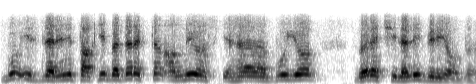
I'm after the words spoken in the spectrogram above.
bu izlerini takip ederekten anlıyoruz ki he bu yol böyle çileli bir yoldur.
